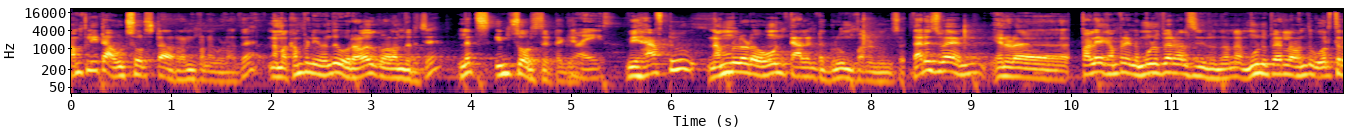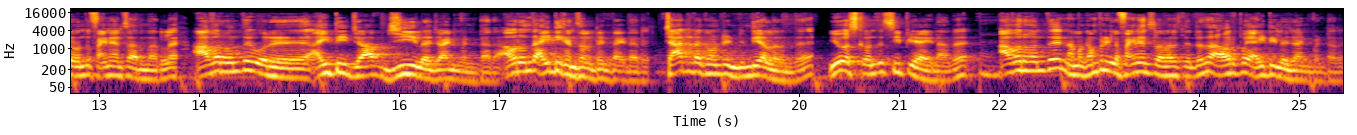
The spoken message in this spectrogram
கம்ப்ளீட்டாக அவுட் சோர்ஸ்டாக ரன் பண்ணக்கூடாது. நம்ம கம்பெனி வந்து ஓரளவுக்கு வளர்ந்துருச்சு. Let's insource it again. We have to நம்மளோட ஓன் டேலண்ட்டை க்ரூம் பண்ணணும் சார் தட் இஸ் வென் என்னோட பழைய கம்பெனியில் மூணு பேர் வேலை செஞ்சுட்டு இருந்தோம்ல மூணு பேரில் வந்து ஒருத்தர் வந்து ஃபைனான்ஸாக இருந்தார்ல அவர் வந்து ஒரு ஐடி ஜாப் ஜியில் ஜாயின் பண்ணிட்டாரு. அவர் வந்து ஐடி கன்சல்டன்ட் ஆயிட்டாரு. சார்ட்டர்ட் அக்கௌண்டன்ட் இந்தியாவில் இருந்து யூஎஸ்க்கு வந்து சிபிஐ ஆயினாரு. அவர் வந்து நம்ம கம்பெனியில் ஃபைனான்ஸில் வேலை செஞ்சுட்டு அவர் போய் ஐடியில் ஜாயின் பண்ணிட்டாரு.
